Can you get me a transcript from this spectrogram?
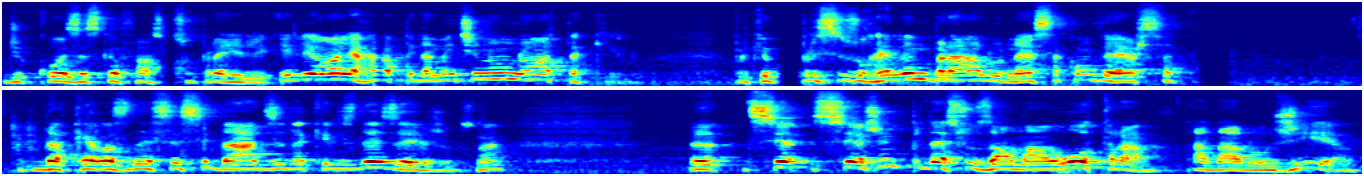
de coisas que eu faço para ele. Ele olha rapidamente e não nota aquilo porque eu preciso relembrá-lo nessa conversa daquelas necessidades e daqueles desejos. Né? Eh, se, se a gente pudesse usar uma outra analogia,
